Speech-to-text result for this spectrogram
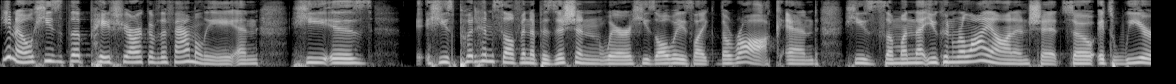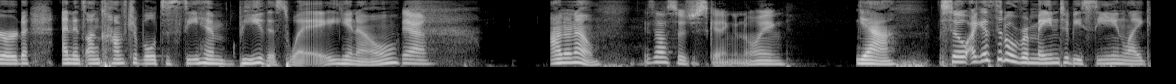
you know he's the patriarch of the family and he is he's put himself in a position where he's always like the rock and he's someone that you can rely on and shit so it's weird and it's uncomfortable to see him be this way you know Yeah, i don't know he's also just getting annoying. yeah so i guess it'll remain to be seen like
